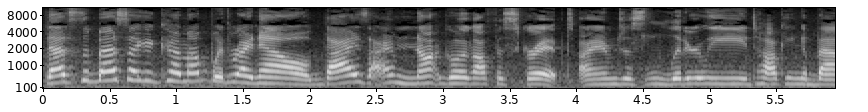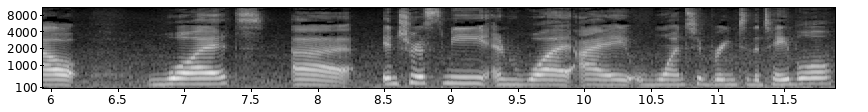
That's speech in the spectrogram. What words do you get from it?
that's the best I could come up with right now. Guys, I'm not going off a script. I am just literally talking about what uh, interests me and what I want to bring to the table.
